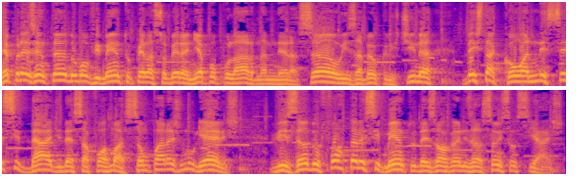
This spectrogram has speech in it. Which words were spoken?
Representando o movimento pela soberania popular na mineração, Isabel Cristina destacou a necessidade dessa formação para as mulheres, visando o fortalecimento das organizações sociais.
